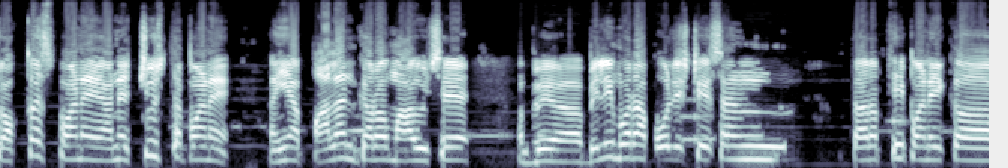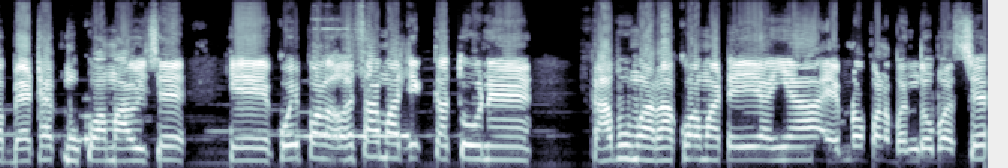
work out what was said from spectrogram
ચોક્કસપણે અને ચુસ્તપણે અહીંયા પાલન કરવામાં આવ્યું છે. બિલીમોરા પોલીસ સ્ટેશન તરફથી પણ એક બેઠક મૂકવામાં આવી છે કે કોઈ પણ અસામાજિક તત્વોને કાબુમાં રાખવા માટે એ અહીંયા એમનો પણ બંદોબસ્ત છે.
